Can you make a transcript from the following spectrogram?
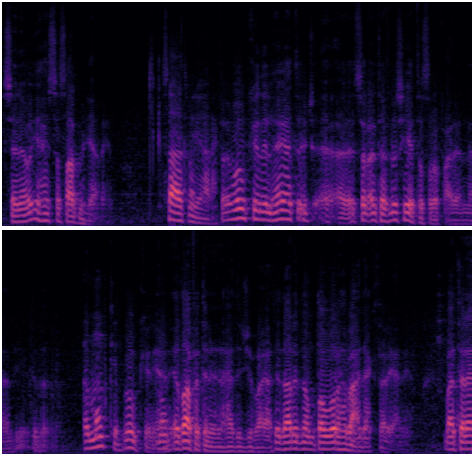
بالسنوية هسه صارت مليارين. صارت مليارين. فممكن الهيئة يصير عندها فلوس هي تصرف على النادي إذا- ممكن. ممكن يعني ممكن. إضافة إلى هذه الجبايات. إذا ردنا نطورها بعد أكثر يعني. مثلا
